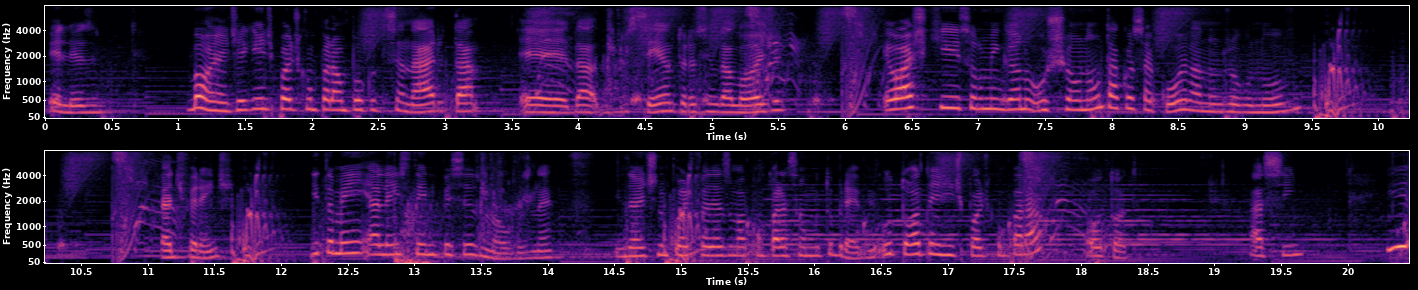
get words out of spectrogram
Beleza. Bom, gente, aqui a gente pode comparar um pouco do cenário, tá? É, da, do centro, assim, da loja. Eu acho que, se eu não me engano, o chão não tá com essa cor lá no jogo novo. Tá diferente. E também, além de ter NPCs novos, né? Então a gente não pode fazer uma comparação muito breve. O Totem a gente pode comparar. Olha o Totem. Assim. E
